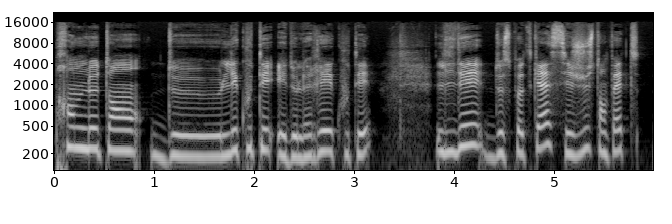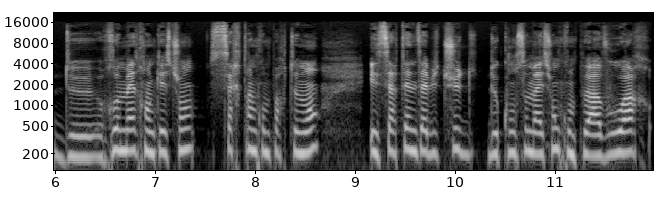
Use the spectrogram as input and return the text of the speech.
prendre le temps de l'écouter et de le réécouter. L'idée de ce podcast, c'est juste en fait de remettre en question certains comportements et certaines habitudes de consommation qu'on peut avoir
